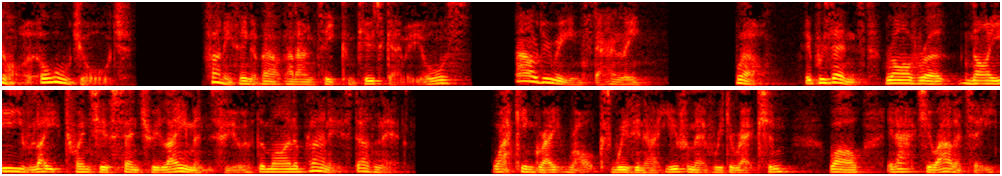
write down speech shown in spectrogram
Not at all, George. Funny thing about that antique computer game of yours. How do you mean, Stanley? Well, it presents rather a naive late 20th century layman's view of the minor planets, doesn't it? Whacking great rocks whizzing at you from every direction, while in actuality,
